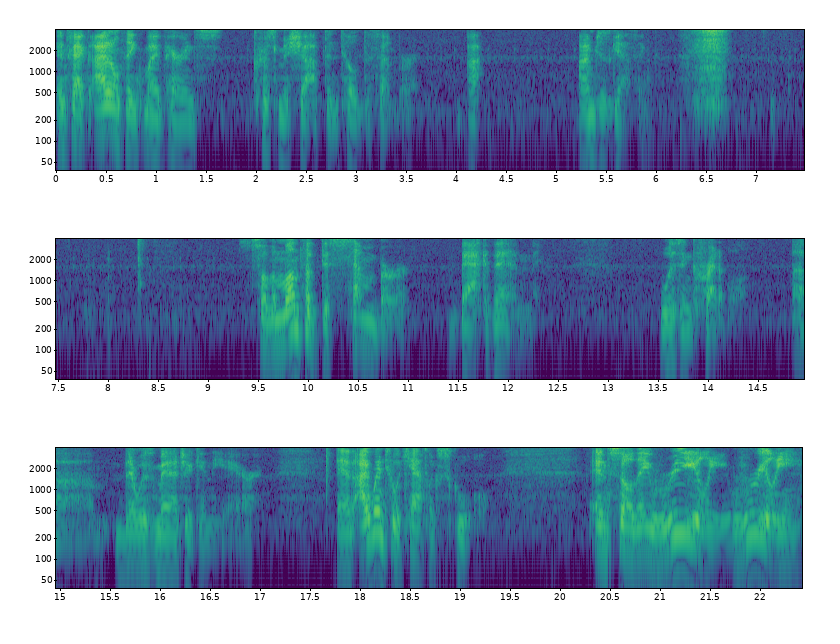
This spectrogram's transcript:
In fact, I don't think my parents Christmas shopped until December. I, I'm just guessing. So the month of December back then was incredible. Um, there was magic in the air. And I went to a Catholic school. And so they really, really,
